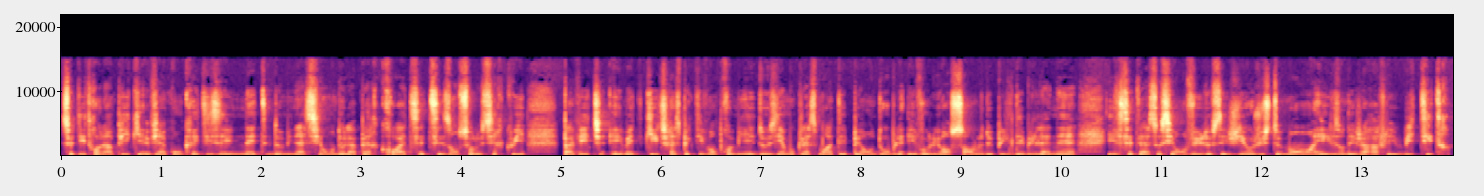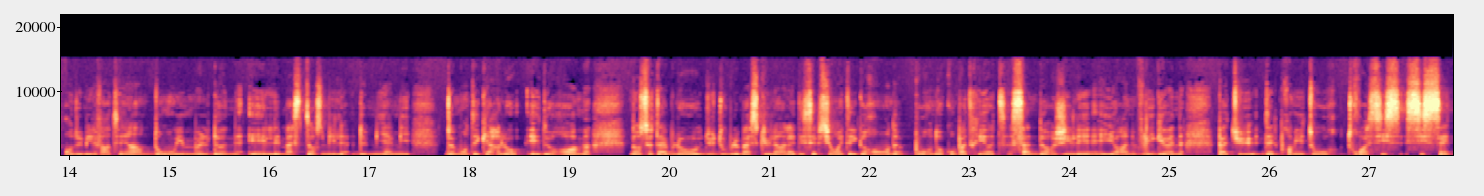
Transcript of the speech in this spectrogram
Ce titre olympique vient concrétiser une nette domination de la paire croate cette saison sur le circuit. Pavic et Metkic, respectivement premier et deuxième au classement ATP en double, évoluent ensemble depuis le début de l'année. Ils s'étaient associés en vue de ces JO justement et ils ont déjà raflé 8 titres en 2021, dont Wimbledon et les Masters 1000 de Miami, de Monte Carlo et de Rome. Dans ce tableau du double masculin, la déception était grande pour nos compatriotes, Sander Gillet et Joran Vliegen, battus dès le premier tour 3-6, 6-7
